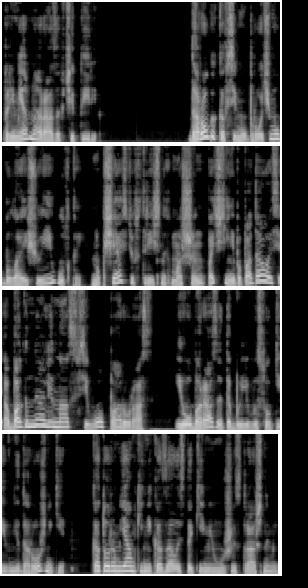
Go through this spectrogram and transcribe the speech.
Примерно раза в четыре. Дорога, ко всему прочему, была еще и узкой, но, к счастью, встречных машин почти не попадалось, обогнали нас всего пару раз. И оба раза это были высокие внедорожники, которым ямки не казалось такими уж и страшными.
